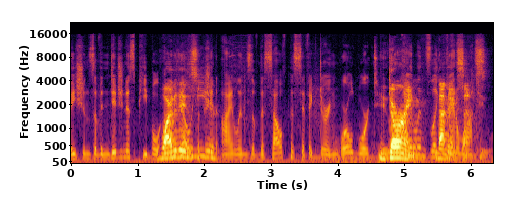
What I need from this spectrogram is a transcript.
populations of indigenous people Why on the they Melanesian disappear? islands of the South Pacific during World War II. During. Islands like That Vanuatu.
